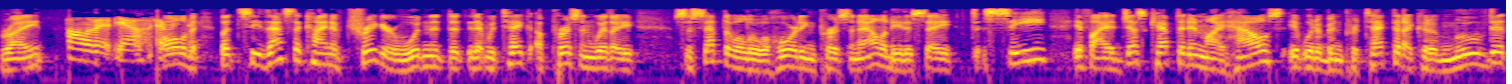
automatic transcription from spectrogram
right? All of it, yeah. All of it. But see, that's the kind of trigger, wouldn't it, that, that would take a person with a susceptible to a hoarding personality to say, see, if I had just kept it in my house, it would have been protected. I could have moved it.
